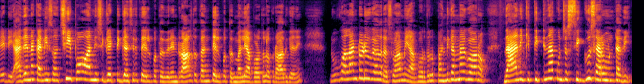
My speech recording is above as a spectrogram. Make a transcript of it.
ఏంటి? అదేనా కనీసం చీపో అనేసి గట్టి గసిరి వెళ్ళిపోతుంది. రెండు రాళ్ళతో తంతి వెళ్ళిపోతుంది. మళ్ళీ ఆ బురదలోకి రాదు కానీ. నువ్వు అలాంటోడివి కాదురా స్వామి. ఆ బురదలో పంది కన్నా ఘోరం. దానికి తిట్టినా కొంచెం సిగ్గు శరం ఉంటుంది.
